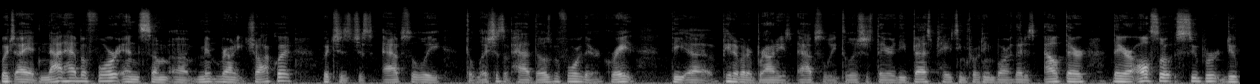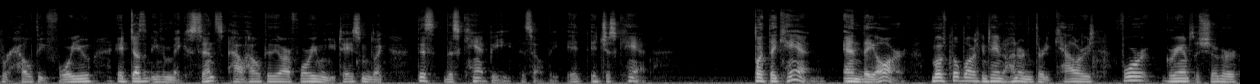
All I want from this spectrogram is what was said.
which I had not had before, and some uh, mint brownie chocolate, which is just absolutely delicious. I've had those before, they're great. The uh, peanut butter brownie is absolutely delicious. They are the best tasting protein bar that is out there. They are also super duper healthy for you. It doesn't even make sense how healthy they are for you when you taste them. Like this, this can't be this healthy. It, it just can't. But they can, and they are. Most Built Bars contain 130 calories, 4 grams of sugar,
